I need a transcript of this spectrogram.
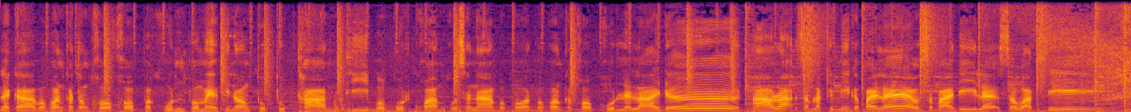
และก็ประพรก็ต้องขอขอบพระคุณพ่อแม่พี่น้องทุก ๆ ท่าน ที่บ่กดความโฆษณาประพรประพรก็ขอบคุณหลายๆ เด้อเอาละสำหรับคลิปนี้ก็ไปแล้ว สบายดีและสวัสดี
